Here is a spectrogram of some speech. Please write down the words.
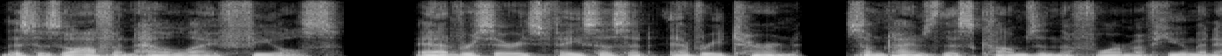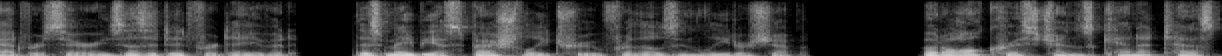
This is often how life feels. Adversaries face us at every turn. Sometimes this comes in the form of human adversaries, as it did for David. This may be especially true for those in leadership. But all Christians can attest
